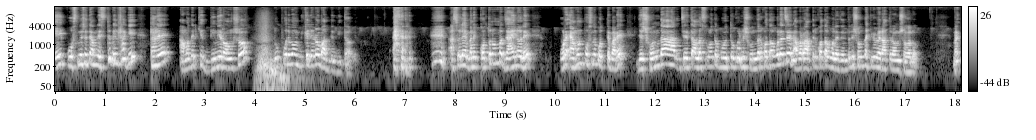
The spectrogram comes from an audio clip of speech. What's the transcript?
এই প্রশ্নের সাথে আমরা স্টেবল থাকি, তাহলে আমাদেরকে দিনের অংশ দুপুর এবং বিকেলেরও বাদ দিয়ে দিতে হবে। আসলে মানে কত নম্বর জাহিল হলে ওরা এমন প্রশ্ন করতে পারে যে সন্ধ্যা, যেহেতু আল্লাহ সুবহানাহু পবিত্র করলে সন্ধ্যার কথা বলেছেন, আবার রাতের কথা বলেছেন। তাহলে সন্ধ্যা কীভাবে রাতের অংশ হলো? মানে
